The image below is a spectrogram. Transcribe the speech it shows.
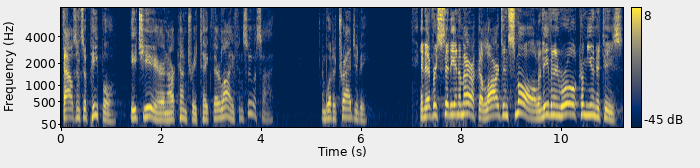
Thousands of people each year in our country take their life in suicide. And what a tragedy. In every city in America, large and small, and even in rural communities,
